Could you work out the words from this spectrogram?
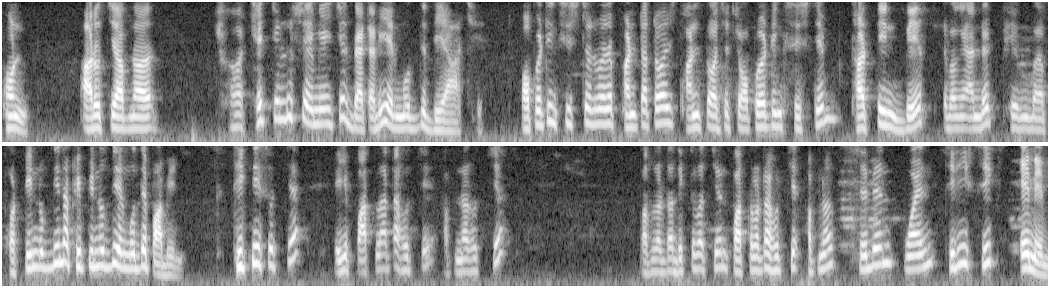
ফোন আর হচ্ছে আপনার ছেচল্লিশশো এমএইচ এর ব্যাটারি এর মধ্যে দেয়া আছে। অপারেটিং সিস্টেমের ফান্টা টচ ফান টচ হচ্ছে অপারেটিং সিস্টেম থার্টিন বেস এবং অ্যান্ড্রয়েড ফোরটিন অব্দি না ফিফটিন অব্দি এর মধ্যে পাবেন। থিকনেস হচ্ছে, এই যে পাতলাটা হচ্ছে, আপনার হচ্ছে পাতলাটা দেখতে পাচ্ছেন, পাতলাটা হচ্ছে আপনার seven point three six M M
